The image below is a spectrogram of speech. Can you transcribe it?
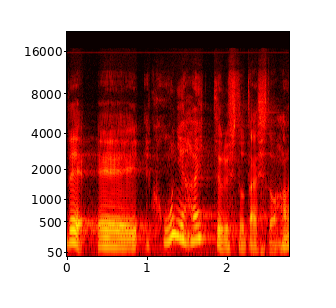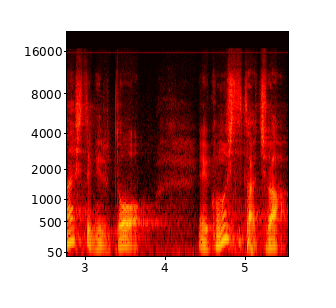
で、えーここに入ってる人たちと話してみると、えーこの人たちは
